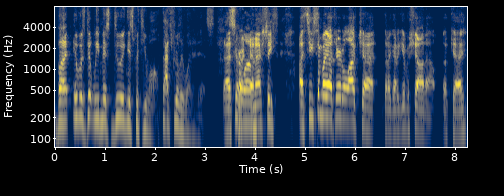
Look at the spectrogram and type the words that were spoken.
But it was that we missed doing this with you all. That's really what it is. That's So, correct. um, and actually, I see somebody out there in the live chat that I got to give a shout out. Okay,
